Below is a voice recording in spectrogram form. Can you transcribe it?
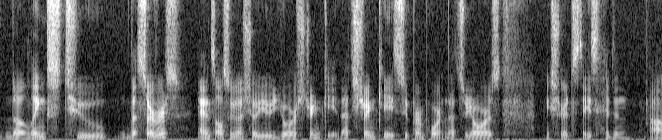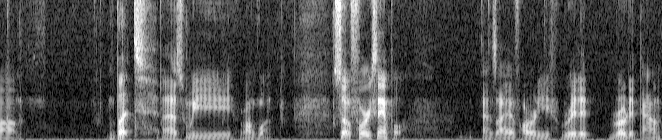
the links to the servers and it's also going to show you your stream key. That stream key is super important. That's yours. Make sure it stays hidden. Um, but as we, wrong one. So for example, as I have already wrote it, wrote it down,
